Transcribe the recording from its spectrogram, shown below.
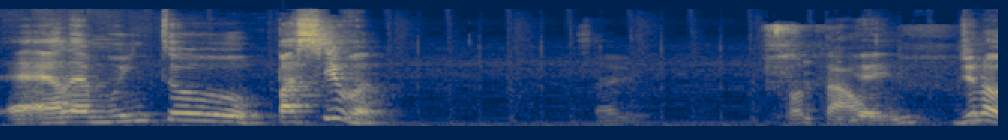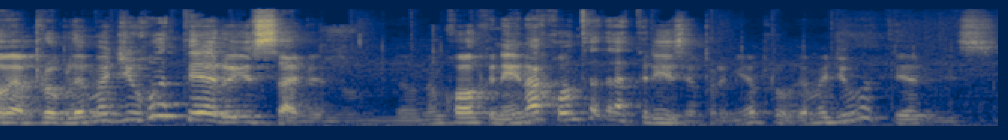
ela é muito passiva, sabe? Total. E aí, de novo, é problema de roteiro isso, sabe? Não, não, não coloco nem na conta da atriz, é, pra mim é problema de roteiro isso.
